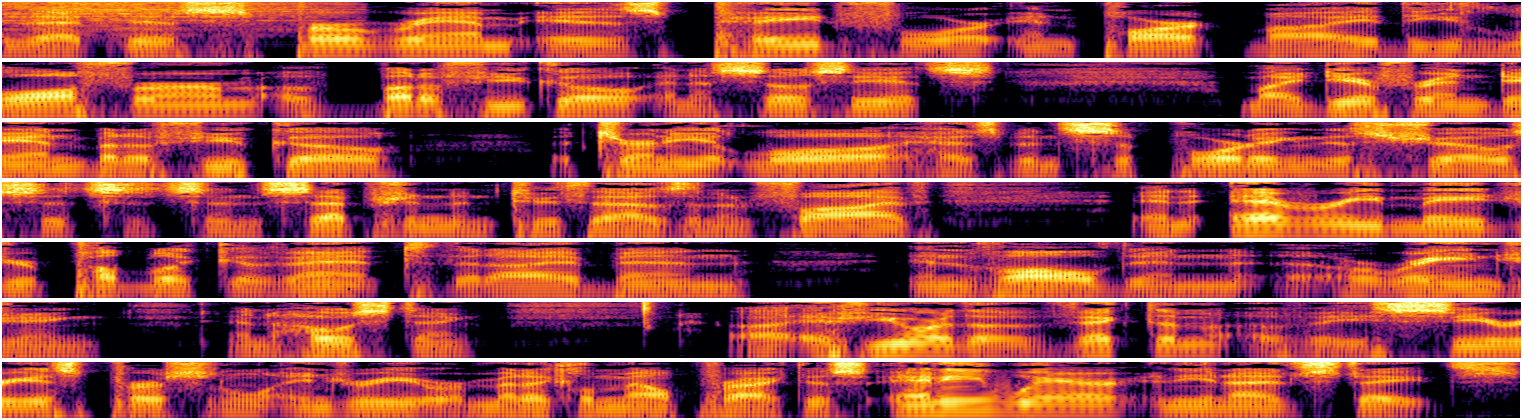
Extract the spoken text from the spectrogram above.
that this program is paid for in part by the law firm of Buttafuoco and Associates. My dear friend Dan Buttafuoco, attorney at law, has been supporting this show since its inception in 2005 in every major public event that I have been involved in arranging and hosting. Uh, if you are the victim of a serious personal injury or medical malpractice anywhere in the United States,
